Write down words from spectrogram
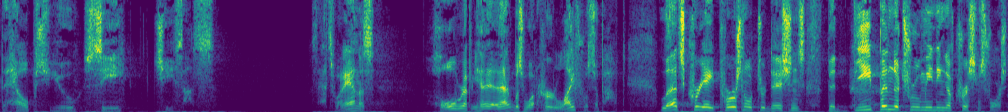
that helps you see Jesus? That's what Anna's whole reputation, that was what her life was about. Let's create personal traditions that deepen the true meaning of Christmas for us.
